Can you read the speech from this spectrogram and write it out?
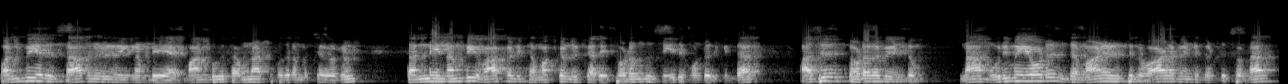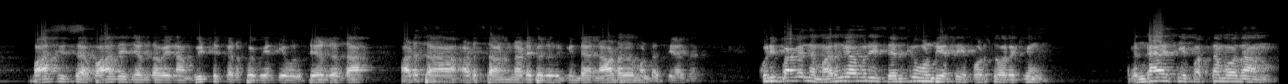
பல்வேறு சாதனைகளை நம்முடைய மாண்பு தமிழ்நாட்டு முதலமைச்சர் அவர்கள் தன்னை நம்பி வாக்களித்த மக்களுக்கு அதை தொடர்ந்து செய்து கொண்டிருக்கின்றார். அது தொடர வேண்டும். நாம் உரிமையோடு இந்த மாநிலத்தில் வாழ வேண்டும் என்று சொன்னால் பாசிச பாரதிய ஜனதாவை நாம் வீட்டுக்கு அனுப்ப வேண்டிய ஒரு தேர்தல் தான் அடுத்த ஆ- அடுத்த ஆண்டு நடைபெற இருக்கின்ற நாடாளுமன்ற தேர்தல். குறிப்பாக இந்த மருங்காபுரி தெற்கு ஒன்றியத்தை பொறுத்த வரைக்கும் ரெண்டாயிரத்தி பத்தொன்பதாம்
